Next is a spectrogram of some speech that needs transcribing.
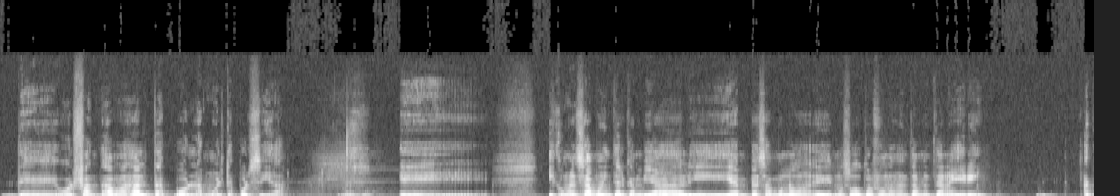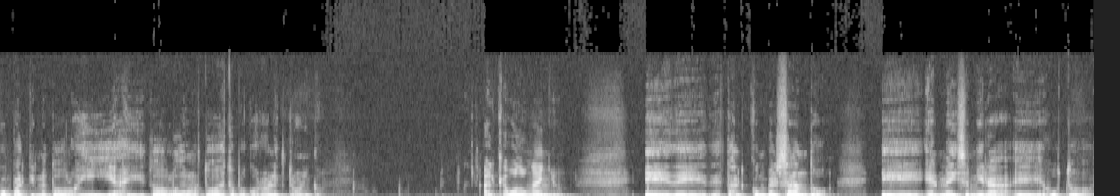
de orfandad más altas por las muertes por SIDA. Uh -huh. eh, y comenzamos a intercambiar y empezamos eh, nosotros fundamentalmente a Negri a compartir metodologías y todo lo demás, todo esto por correo electrónico. Al cabo de un año eh, de, de, estar conversando, él me dice, mira, justo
